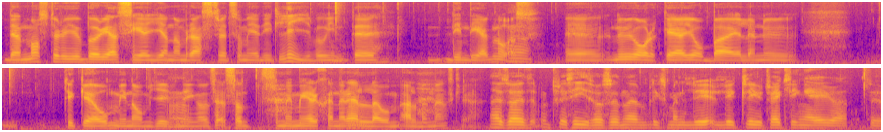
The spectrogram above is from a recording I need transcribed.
den måste du ju börja se genom rastret som är ditt liv och inte din diagnos. Eh, nu orkar jag jobba eller nu tycker jag om min omgivning och så, sånt som är mer generella och allmänmänskliga. Alltså, precis, och sen eh, liksom en ly- lycklig utveckling är ju att eh,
